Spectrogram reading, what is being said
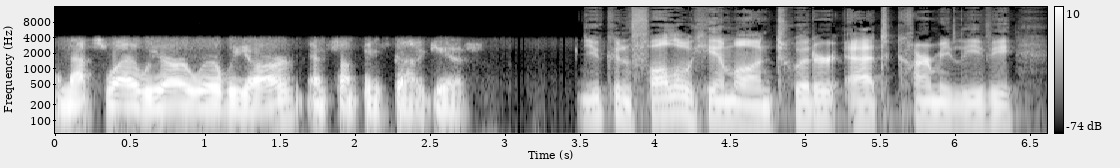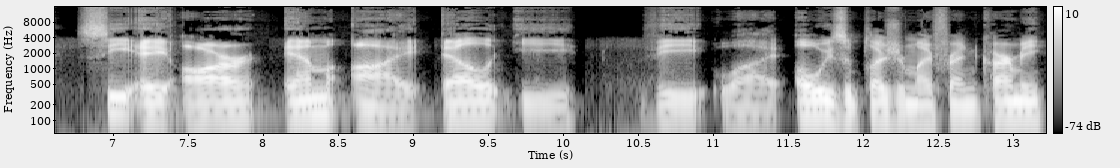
and that's why we are where we are. And something's got to give. You can follow him on Twitter at Carmi Levy. C A R M I L E V Y. Always a pleasure, my friend Carmi.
